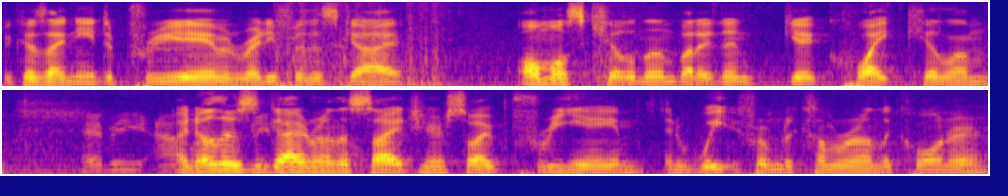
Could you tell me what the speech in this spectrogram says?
because I need to pre-aim and ready for this guy. Almost killed him, but I didn't get quite kill him. I know there's a guy around the side here, so I pre-aim and wait for him to come around the corner,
